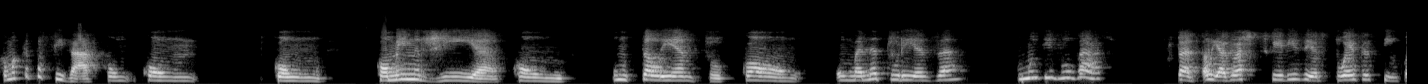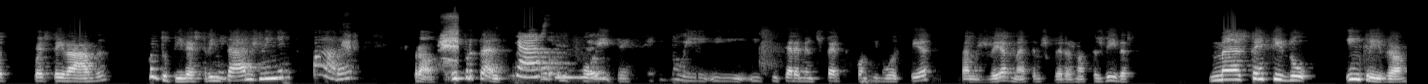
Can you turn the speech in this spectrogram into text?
com uma capacidade, com, com, com, com uma energia, com um talento, com uma natureza muito invulgar. Portanto, aliás, eu acho que te queria dizer, se tu és assim com, esta idade, quando tu tiveres 30 anos, ninguém te para. Pronto. E, portanto, foi, e tem sido, e, e- e, sinceramente espero que continue a ser. Vamos ver, né? temos que ver as nossas vidas. Mas tem sido incrível.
